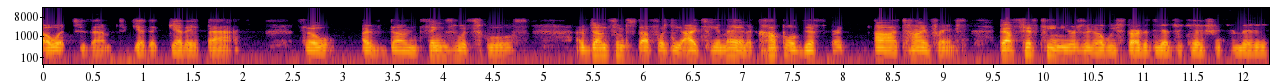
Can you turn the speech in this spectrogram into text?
owe it to them to get it get it back. So i've done things with schools. I've done some stuff with the itma in a couple different uh, time frames. About 15 years ago we started the education committee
